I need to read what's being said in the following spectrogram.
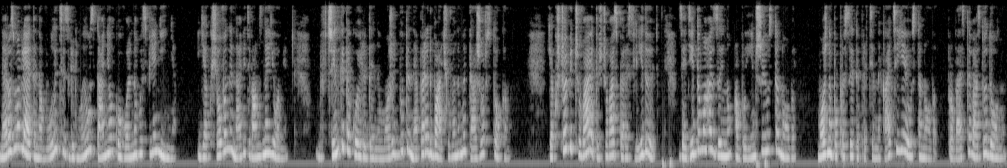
Не розмовляйте на вулиці з людьми у стані алкогольного сп'яніння, якщо вони навіть вам знайомі. Вчинки такої людини можуть бути непередбачуваними та жорстокими. Якщо відчуваєте, що вас переслідують, зайдіть до магазину або іншої установи. Можна попросити працівника цієї установи провести вас додому.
